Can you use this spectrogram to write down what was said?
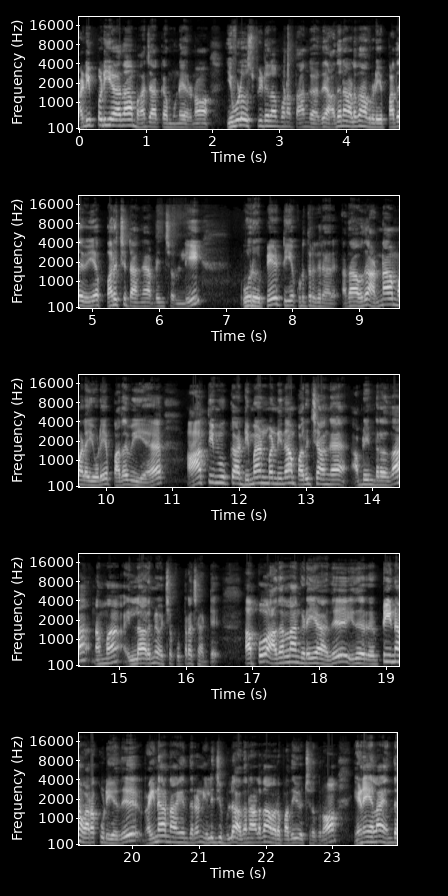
படிப்படியாக தான் பாஜக முன்னேறணும். இவ்வளோ ஸ்பீடெல்லாம் போனால் தாங்காது. அதனால தான் அவருடைய பதவியை பறிச்சுட்டாங்க அப்படின்னு சொல்லி ஒரு பேட்டியை கொடுத்துருக்கிறாரு. அதாவது அண்ணாமலையுடைய பதவியை அதிமுக டிமாண்ட் பண்ணி தான் பறிச்சாங்க அப்படின்றது தான் நம்ம எல்லாருமே வச்ச குற்றச்சாட்டு. அப்போது அதெல்லாம் கிடையாது. இது ரெப்டீனாக வரக்கூடியது. ரைனார் நாகேந்திரன் எலிஜிபிள் அதனால தான் அவரை பதவி வச்சிருக்கிறோம். இணையெல்லாம் எந்த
